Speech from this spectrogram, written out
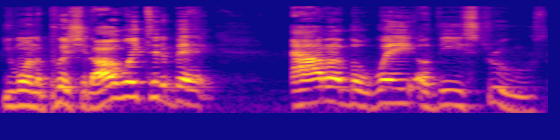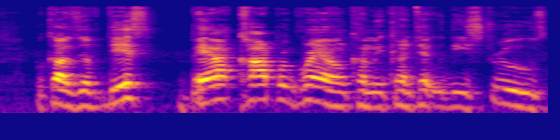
You want to push it all the way to the back out of the way of these screws because if this bare copper ground come in contact with these screws,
